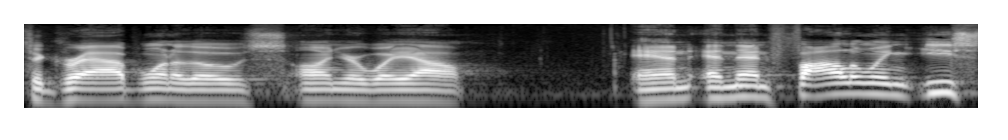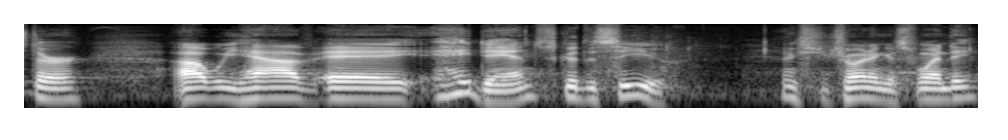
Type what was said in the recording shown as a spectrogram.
to grab one of those on your way out. And, and then following Easter, uh, we have a hey, Dan, it's good to see you. Thanks for joining us, Wendy.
